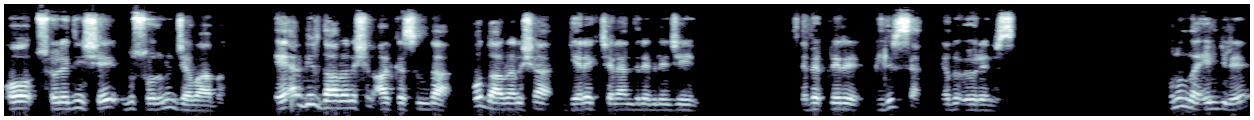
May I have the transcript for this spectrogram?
O söylediğin şey bu sorunun cevabı. Eğer bir davranışın arkasında o davranışa gerekçelendirebileceğin sebepleri bilirsen ya da öğrenirsen, bununla ilgili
